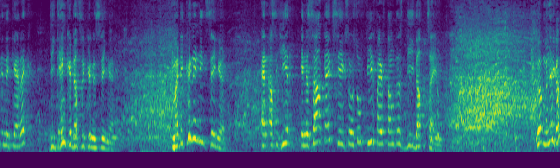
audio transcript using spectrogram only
in de kerk, die denken dat ze kunnen zingen. Maar die kunnen niet zingen. En als ik hier in de zaal kijk, zie ik sowieso vier, vijf tantes die dat zijn. Ja, meneer gaat...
